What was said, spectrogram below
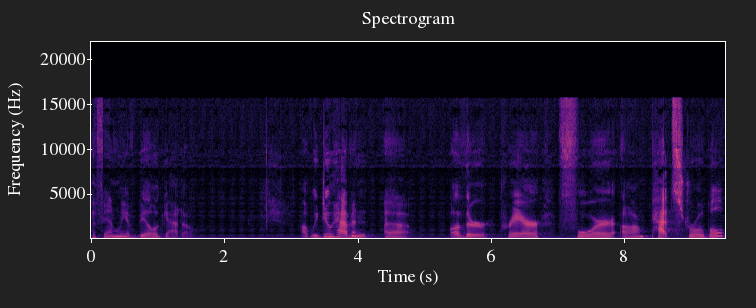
the family of Bill Gatto. Uh, we do have an uh, other prayer for um, Pat Strobel,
